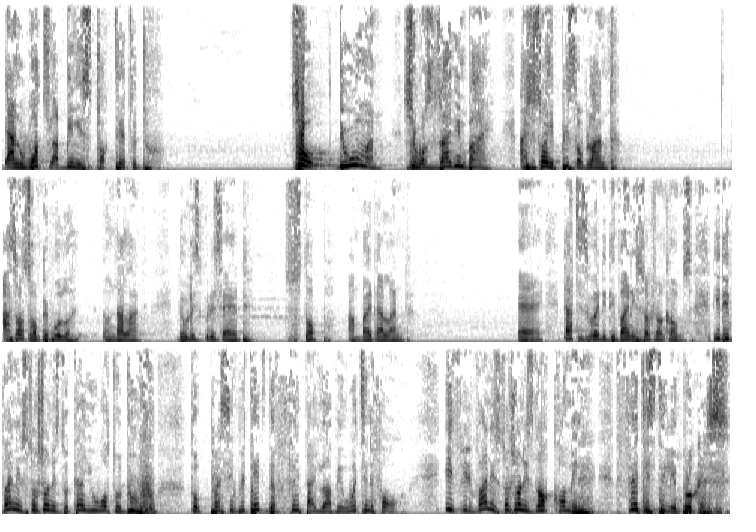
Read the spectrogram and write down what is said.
than what you have been instructed to do. So the woman, she was driving by and she saw a piece of land. I saw some people on that land. The Holy Spirit said, stop and buy that land. Uh, that is where the divine instruction comes. The divine instruction is to tell you what to do to precipitate the faith that you have been waiting for. If divine instruction is not coming, faith is still in progress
